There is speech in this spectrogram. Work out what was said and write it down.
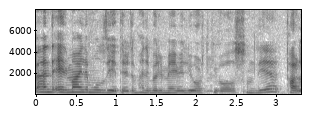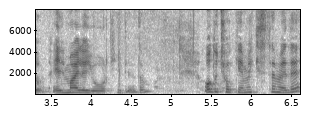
Ben de elma ile muz yedirdim. Hani böyle meyveli yoğurt gibi olsun diye. Pardon elma ile yoğurt yedirdim. O da çok yemek istemedi.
